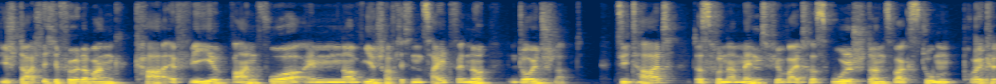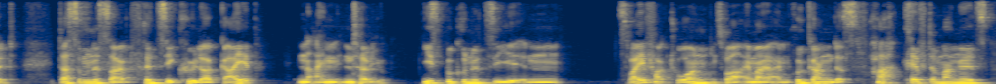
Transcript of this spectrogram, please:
Die staatliche Förderbank KfW warnt vor einer wirtschaftlichen Zeitwende in Deutschland. Zitat, das Fundament für weiteres Wohlstandswachstum bröckelt. Das zumindest sagt Fritzi Köhler-Geib in einem Interview. Dies begründet sie in zwei Faktoren, und zwar einmal einem Rückgang des Fachkräftemangels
